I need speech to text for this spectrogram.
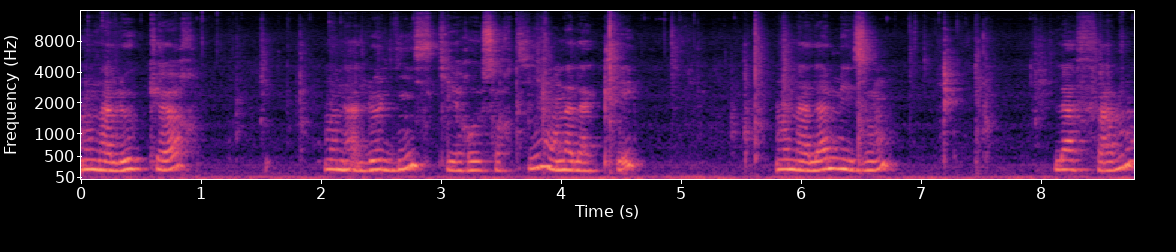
on a le cœur, on a le lys qui est ressorti, on a la clé, on a la maison, la femme,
